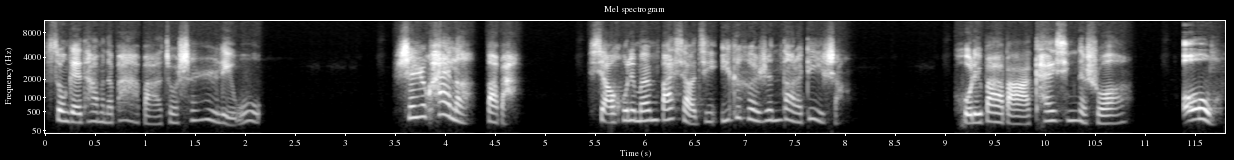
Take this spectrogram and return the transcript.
送给他们的爸爸做生日礼物。生日快乐，爸爸！小狐狸们把小鸡一个个扔到了地上。狐狸爸爸开心地说。哦，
